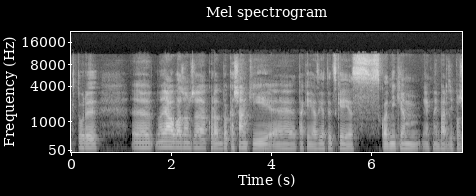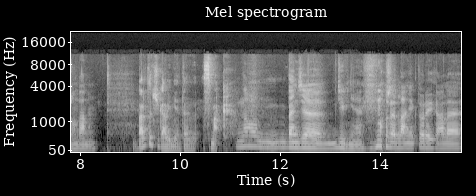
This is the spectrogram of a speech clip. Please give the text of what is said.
który y, no ja uważam, że akurat do kaszanki y, takiej azjatyckiej jest składnikiem jak najbardziej pożądanym. Bardzo ciekawi mnie ten smak. No, będzie dziwnie, może dla niektórych, ale,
